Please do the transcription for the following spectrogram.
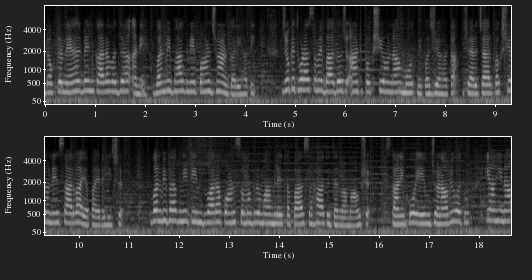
ડોક્ટર નેહલબેન કારાવદ્રા અને વન વિભાગને પણ જાણ કરી હતી. જો કે થોડા સમય બાદ જ આઠ પક્ષીઓના મોત નિપજ્યા હતા, જ્યારે ચાર પક્ષીઓને સારવાર અપાઈ રહી છે. વન વિભાગની ટીમ દ્વારા પણ સમગ્ર મામલે તપાસ હાથ ધરવામાં આવશે. સ્થાનિકોએ એવું જણાવ્યું હતું કે અહીંના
